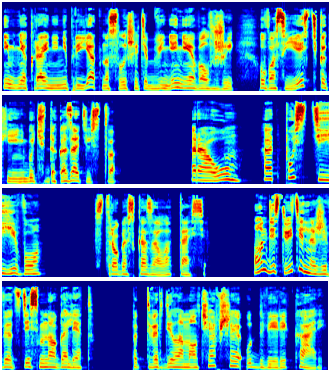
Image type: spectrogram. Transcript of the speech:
И мне крайне неприятно слышать обвинения во лжи. У вас есть какие-нибудь доказательства?» «Раум, отпусти его», — строго сказала Тася. Он действительно живет здесь много лет», — подтвердила молчавшая у двери Кари.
